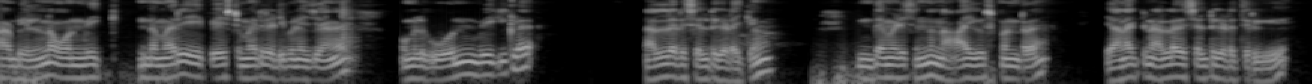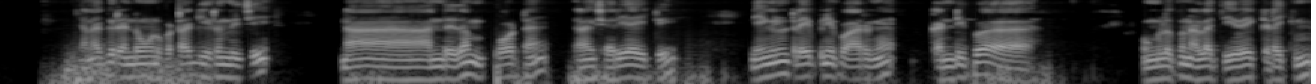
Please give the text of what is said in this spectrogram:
அப்படி இல்லைன்னா ஒன் வீக் இந்த மாதிரி பேஸ்ட் மாதிரி ரெடி பண்ணி வச்சுக்கோங்க. உங்களுக்கு ஒன் வீக்கில் நல்ல ரிசல்ட் கிடைக்கும். இந்த மெடிசன் தான் நான் யூஸ் பண்ணுறேன் எனக்கு நல்ல ரிசல்ட் கிடச்சிருக்கு. எனக்கு ரெண்டு மூணு பட்டாக்கு இருந்துச்சு. நான் அந்த இதான் போட்டேன். எனக்கு சரியாயிட்டு. நீங்களும் ட்ரை பண்ணி பாருங்கள் கண்டிப்பாக உங்களுக்கும் நல்ல தீர்வே கிடைக்கும்.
